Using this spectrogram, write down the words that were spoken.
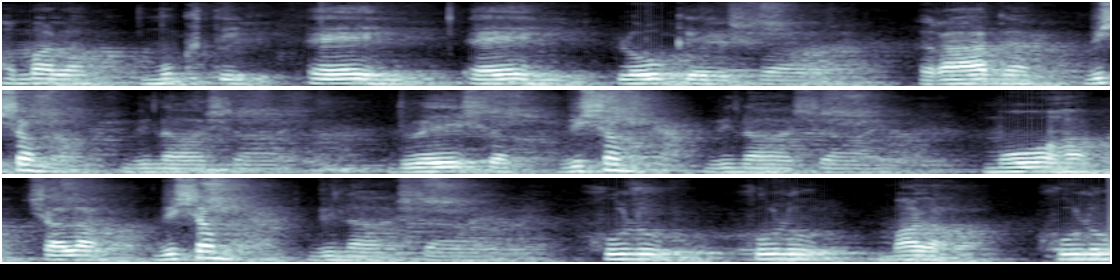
अमल मुक्ति ऐहि ऐहि लोकेश्वर। राग विषम विनाशाय, द्वेष विषम विनाशाय, मोह छल विषम विनाशाय, हुलु हुलु माला, हुलु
